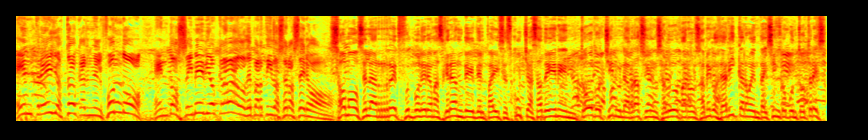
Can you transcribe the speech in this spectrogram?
Entre ellos tocan en el fondo en dos y medio clavados de partido 0-0. Somos la red futbolera más grande del país. Escuchas ADN en todo Chile. Un abrazo y un saludo para los amigos de Arica 95.3,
